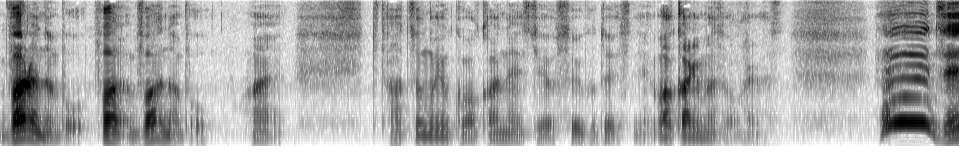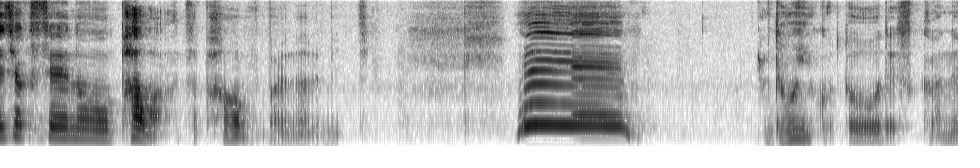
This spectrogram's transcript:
バルナボババルナボーはい。ちょっと発音もよくわかんないですけどそういうことですね。わかりますわかります。えー、脆弱性のパワー。The power of vulnerability えー、どういうことですかね。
